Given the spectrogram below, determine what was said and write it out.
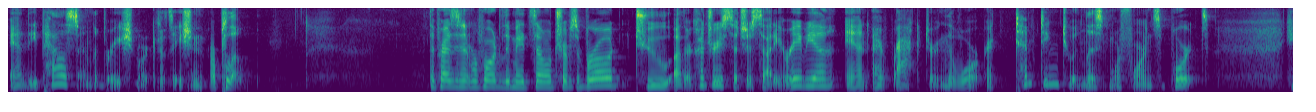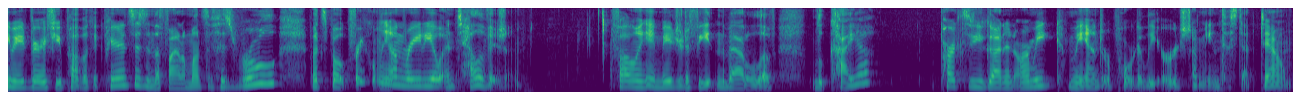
and the Palestine Liberation Organization, or PLO. The president reportedly made several trips abroad to other countries such as Saudi Arabia and Iraq during the war, attempting to enlist more foreign support. He made very few public appearances in the final months of his rule, but spoke frequently on radio and television. Following a major defeat in the Battle of Lukaya, parts of the Ugandan army command reportedly urged Amin to step down.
